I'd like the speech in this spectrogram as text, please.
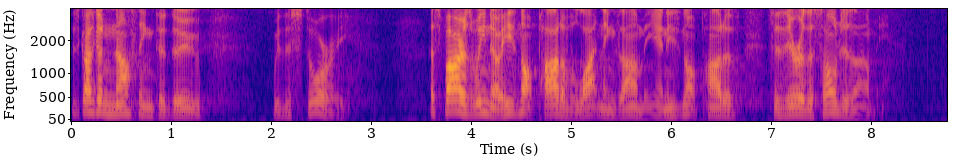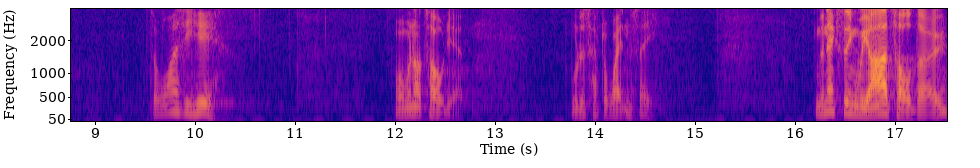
This guy's got nothing to do with the story. As far as we know, he's not part of Lightning's army and he's not part of Sisera the soldier's army. So why is he here? Well, we're not told yet. We'll just have to wait and see. The next thing we are told, though,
